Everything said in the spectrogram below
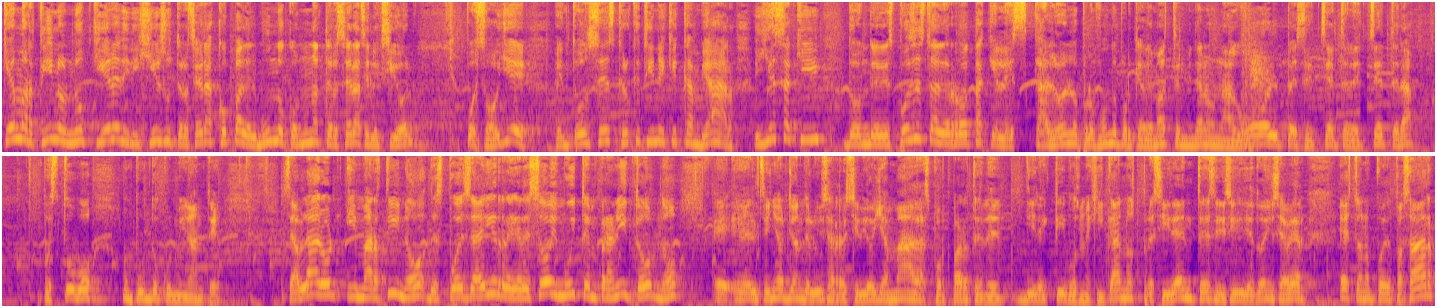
Que Martino no quiere dirigir su tercera Copa del Mundo con una tercera selección. Pues oye, entonces creo que tiene que cambiar. Y es aquí donde después de esta derrota que le escaló en lo profundo porque además terminaron a golpes, etcétera, etcétera pues tuvo un punto culminante. Se hablaron y Martino después de ahí regresó y muy tempranito, ¿no? Eh, el señor John de Luisa recibió llamadas por parte de directivos mexicanos, presidentes, y de a ver, esto no puede pasar,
